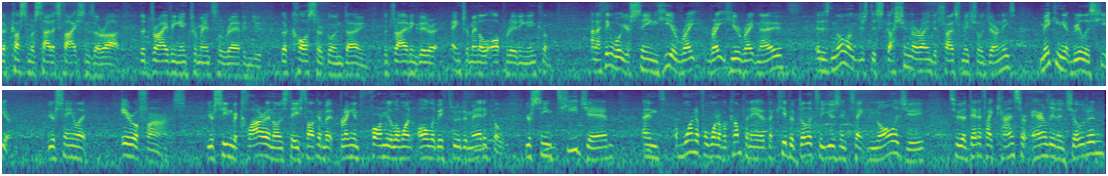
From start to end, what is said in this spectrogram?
Their customer satisfactions are up. They're driving incremental revenue. Their costs are going down. They're driving greater incremental operating income. And I think what you're seeing here, right, right here, right now, it is no longer just discussion around the transformational journeys. Making it real is here. You're saying like, AeroFarms, you're seeing McLaren on stage talking about bringing Formula One all the way through to medical. You're seeing TGen And a wonderful, wonderful company, the capability using technology to identify cancer earlier in children,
